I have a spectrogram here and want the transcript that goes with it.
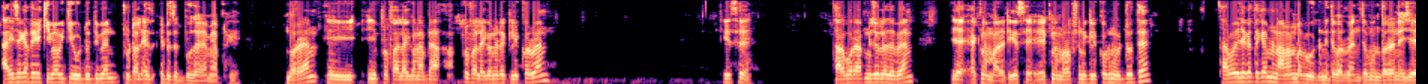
আর এই জায়গা থেকে কীভাবে কি উইডো দিবেন? টোটাল এ টু জেড বোঝাই আমি আপনাকে। ধরেন এই এই প্রোফাইল আইকনে আপনি প্রোফাইল আইকনে ক্লিক করবেন। ঠিক আছে? তারপরে আপনি চলে যাবেন এক নম্বরে ঠিক আছে? এক নম্বর অপশনে ক্লিক করবেন উইড্রোতে তারপর এই জায়গা থেকে আপনি নানানভাবে উইড্রো নিতে পারবেন। যেমন ধরেন এই যে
